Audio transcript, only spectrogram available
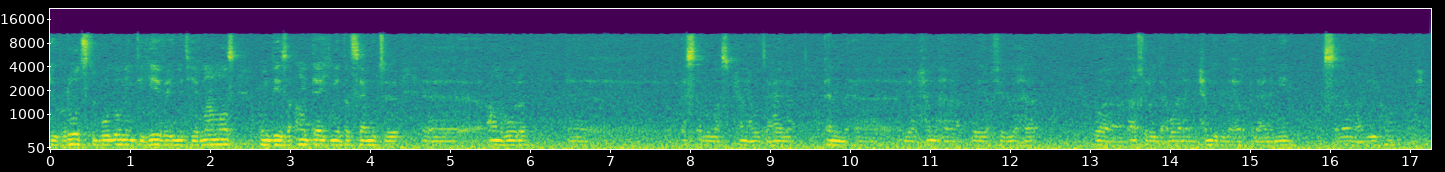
de grootste beloning te geven in het hiernamaals. Om deze aantijgingen dat zij moeten uh, aanhoren. Uh, أسأل الله سبحانه وتعالى أن يرحمها ويغفر لها وآخر دعوانا الحمد لله رب العالمين والسلام عليكم ورحمة الله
